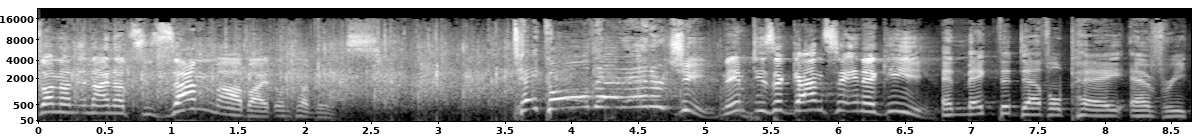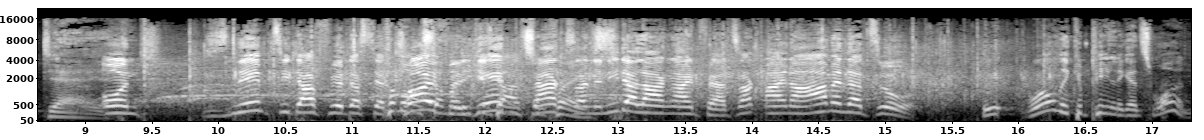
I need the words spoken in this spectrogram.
sondern in einer Zusammenarbeit unterwegs. Take all that energy Nehmt diese ganze Energie and make the devil pay every day. und nehmt sie dafür, dass der Come on, Teufel give jeden Tag seine Niederlagen einfährt. Sagt mal einer Amen dazu. We- We're only competing against one.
